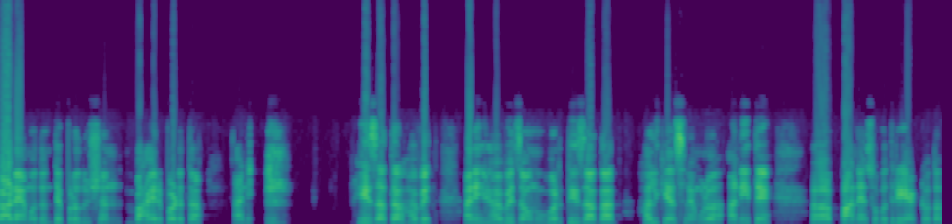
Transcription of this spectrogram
गाड्यामधून ते प्रदूषण बाहेर पडतं आणि हे जातं हवेत. आणि हवे हवेत जाऊन वरती जातात. हलके असल्यामुळं आणि ते पाण्यासोबत रिॲक्ट होतात.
